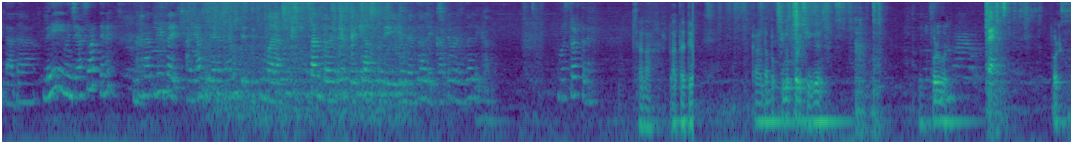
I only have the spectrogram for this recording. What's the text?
दादा लई म्हणजे असं वाटतं ना घरातली जायची आणि आपल्याला काय म्हणते ती तुम्हाला सांगतो की असू दे एवढ्यात झालंय का तेवढ्यात झालंय का? मस्त वाटतं काय चला आता ते कांदा बघतीन पडकी ग पडवर काय? पडक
